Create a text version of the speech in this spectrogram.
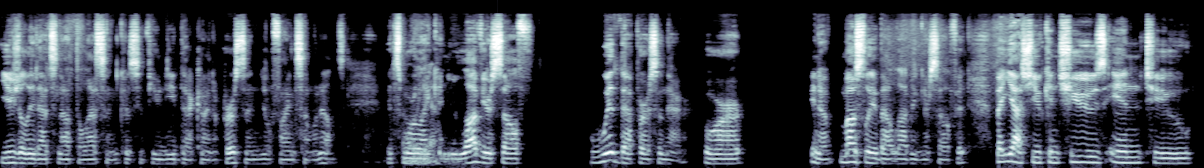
Usually that's not the lesson because if you need that kind of person, you'll find someone else. It's more oh, like, yeah. can you love yourself with that person there? Or you know, mostly about loving yourself. It, but yes, you can choose into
